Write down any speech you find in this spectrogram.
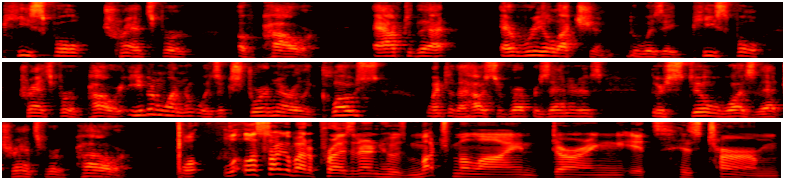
peaceful transfer of power. After that, every election, there was a peaceful transfer of power. Even when it was extraordinarily close, went to the House of Representatives, there still was that transfer of power. Well, let's talk about a president who's much maligned during its his term,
